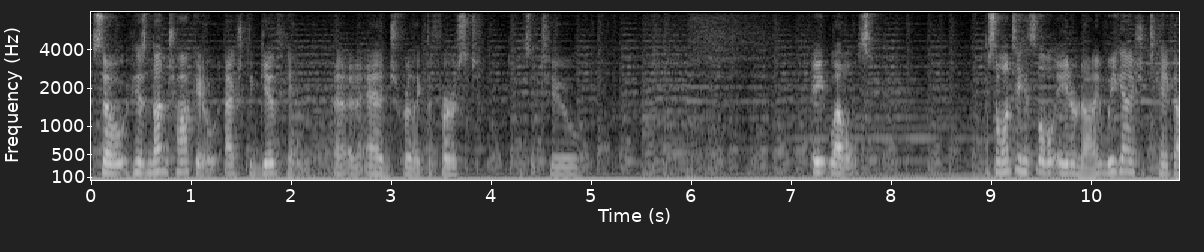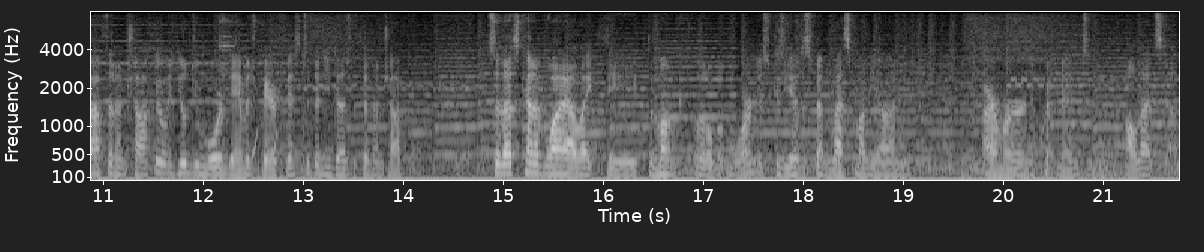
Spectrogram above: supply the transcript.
So his nunchaku actually give him an edge for like the first, let's see, two, eight levels. So once he hits level 8 or 9, we can actually take off the nunchaku and he'll do more damage bare-fisted than he does with the nunchaku. So that's kind of why I like the, the monk a little bit more, is because you have to spend less money on armor and equipment and all that stuff.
